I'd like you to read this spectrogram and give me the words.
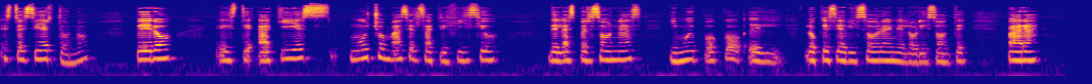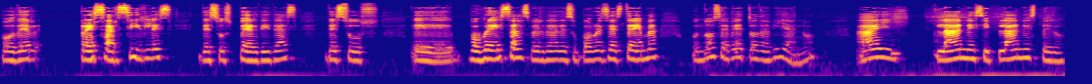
esto es cierto, ¿no? Pero este aquí es mucho más el sacrificio de las personas y muy poco el lo que se avisora en el horizonte para poder resarcirles de sus pérdidas, de sus eh, pobrezas, ¿verdad? De su pobreza extrema, pues no se ve todavía, ¿no? Hay planes y planes, pero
